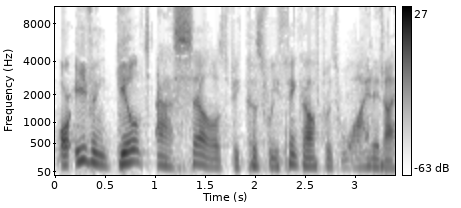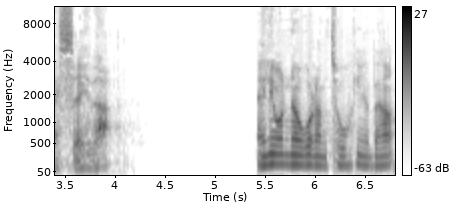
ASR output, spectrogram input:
or even guilt ourselves because we think afterwards, why did I say that? Anyone know what I'm talking about?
